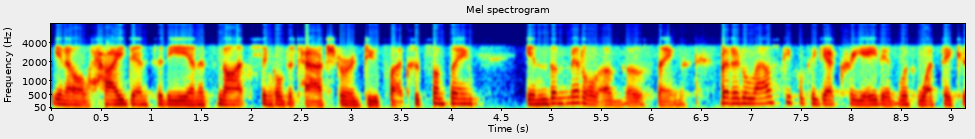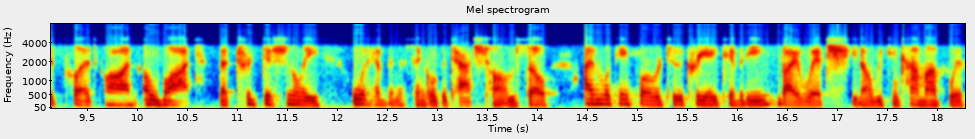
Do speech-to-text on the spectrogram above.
you know, high density and it's not single detached or a duplex. It's something in the middle of those things. But it allows people to get creative with what they could put on a lot that traditionally would have been a single detached home. So I'm looking forward to the creativity by which, you know, we can come up with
